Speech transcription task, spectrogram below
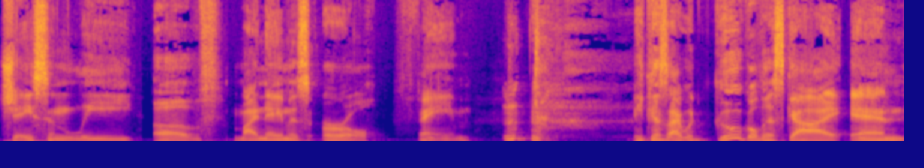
Jason Lee of My Name is Earl fame. because I would Google this guy and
